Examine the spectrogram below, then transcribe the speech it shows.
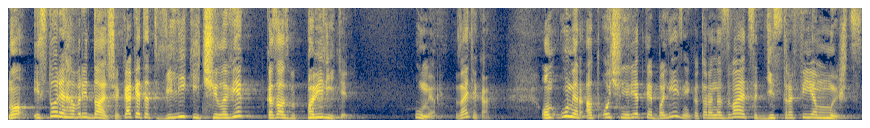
Но история говорит дальше, как этот великий человек, казалось бы, повелитель, умер. Знаете как? Он умер от очень редкой болезни, которая называется дистрофия мышц.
